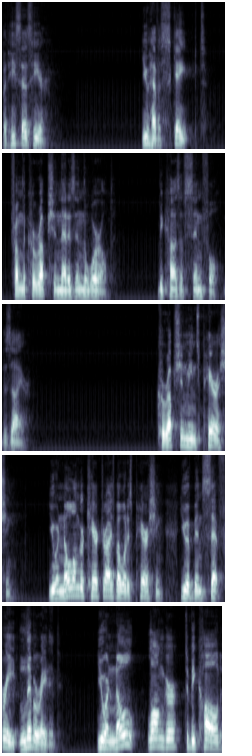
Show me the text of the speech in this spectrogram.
But he says here, you have escaped from the corruption that is in the world because of sinful desire. Corruption means perishing. You are no longer characterized by what is perishing. You have been set free, liberated. You are no longer to be called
